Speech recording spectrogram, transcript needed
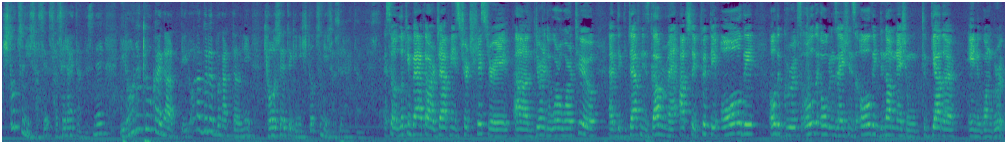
一つにさせさせられたんですね。いろんな教会があっていろんなグループがあったのに強制的に一つにさせられたんです。So looking back at our Japanese church history, um, during the World War II, uh, the Japanese government actually put the all the all the groups, all the organizations, all the denomination together in one group.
